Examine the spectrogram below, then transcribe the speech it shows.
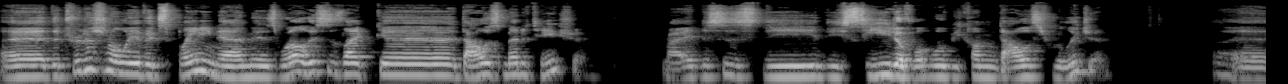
Uh, the traditional way of explaining them is, well, this is like uh, Taoist meditation, right? This is the, the seed of what will become Taoist religion. Uh,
